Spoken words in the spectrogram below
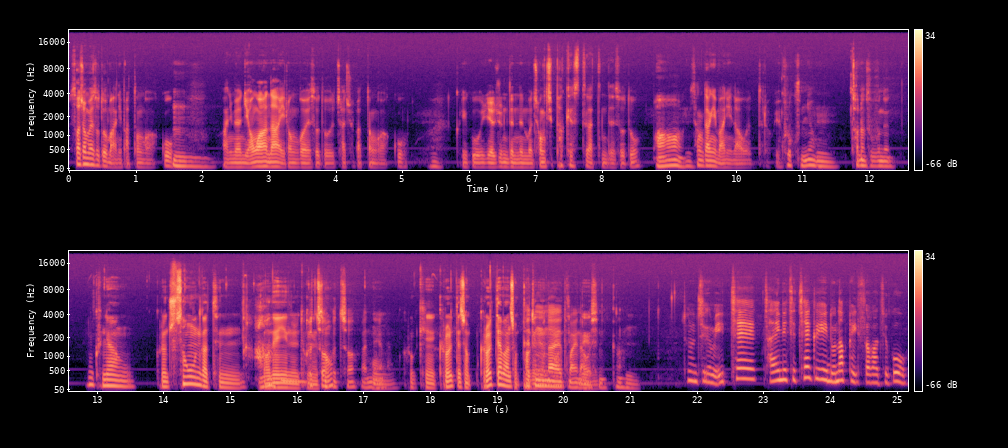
서점에서도 많이 봤던 것 같고 음. 아니면 영화나 이런 거에서도 자주 봤던 것 같고 음. 그리고 요즘 듣는 뭐 정치 팟캐스트 같은 데서도 아 상당히 많이 나오더라고요. 그렇군요. 음. 다른 두 분은 그냥 그런 추성훈 같은 아, 연예인을 그렇죠, 통해서 그렇죠, 맞네요. 어, 그렇게 그럴 때 접, 그럴 때만 접하게 대중문화에도 것 많이 같아요. 나오시니까. 음. 저는 지금 이 책 자이니치 책이 눈앞에 있어가지고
